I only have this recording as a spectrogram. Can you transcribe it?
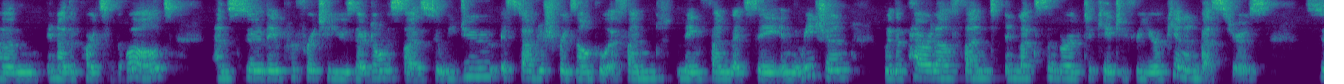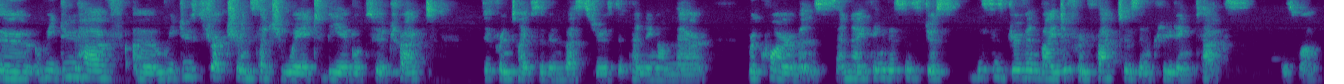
um, in other parts of the world, and so they prefer to use their domiciles. So we do establish, for example, a fund, main fund, let's say in the region, with a parallel fund in Luxembourg to cater for European investors. So we do have uh, we do structure in such a way to be able to attract different types of investors depending on their requirements. And I think this is just this is driven by different factors, including tax as well.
